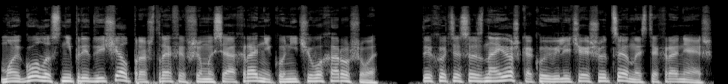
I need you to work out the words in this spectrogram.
Мой голос не предвещал проштрафившемуся охраннику ничего хорошего. Ты хоть и сознаешь, какую величайшую ценность охраняешь.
